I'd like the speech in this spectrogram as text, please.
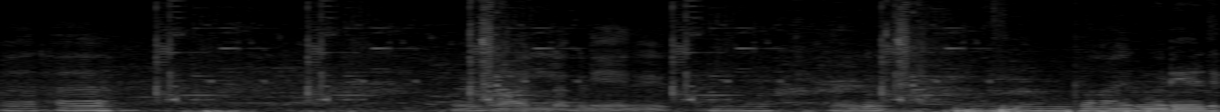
வேற இல்லை கிடையாது. இங்கெல்லாம் எதுவும் கிடையாது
